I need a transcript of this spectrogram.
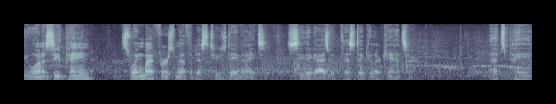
You want to see pain? Swing by First Methodist Tuesday nights. See the guys with testicular cancer. That's pain.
